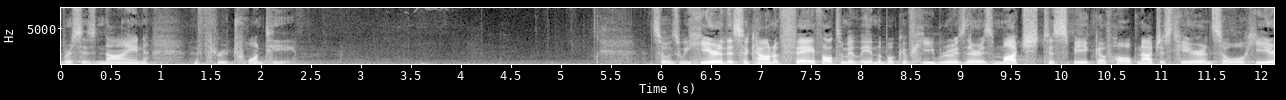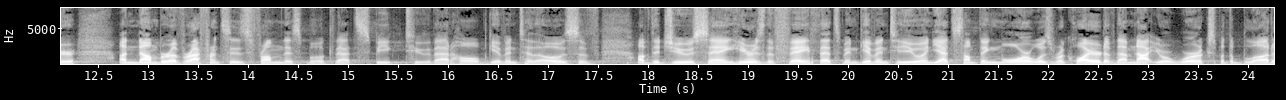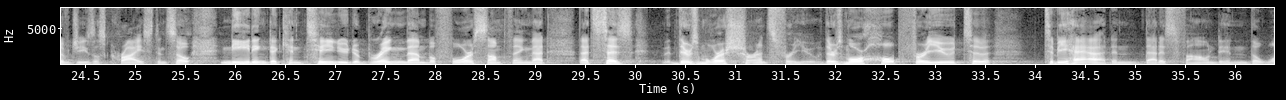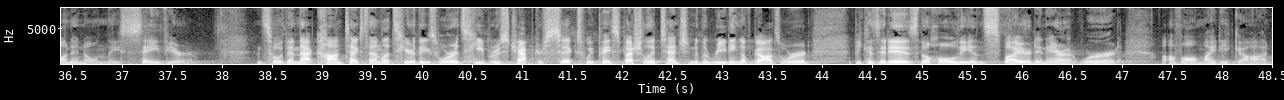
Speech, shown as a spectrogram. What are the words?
verses 9 through 20. So, as we hear this account of faith, ultimately in the book of Hebrews, there is much to speak of hope, not just here. And so, we'll hear a number of references from this book that speak to that hope given to those of, of the Jews, saying, Here is the faith that's been given to you, and yet something more was required of them, not your works, but the blood of Jesus Christ. And so, needing to continue to bring them before something that, that says, There's more assurance for you, there's more hope for you to to be had, and that is found in the one and only Savior. And so, within that context, then, let's hear these words. Hebrews chapter 6, we pay special attention to the reading of God's word because it is the holy, inspired, inerrant word of Almighty God.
